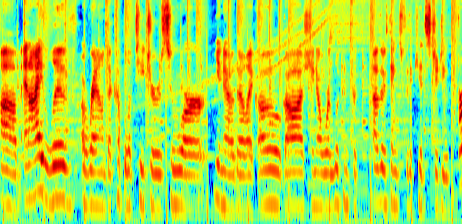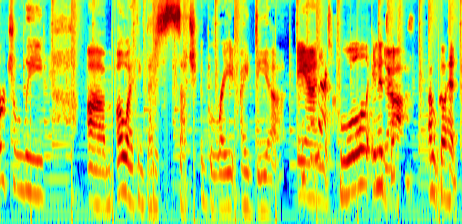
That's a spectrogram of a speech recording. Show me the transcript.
um, and I live around a couple of teachers who are, you know, they're like, oh gosh, you know, we're looking for other things for the kids to do virtually. Um, oh, I think that is such a great idea. And Isn't that cool. And it's yeah. oh, go ahead.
